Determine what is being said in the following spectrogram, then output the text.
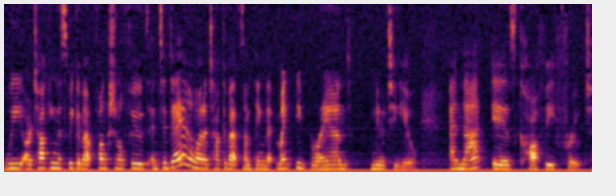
We are talking this week about functional foods, and today I want to talk about something that might be brand new to you, and that is coffee fruit.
